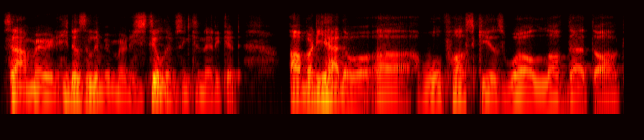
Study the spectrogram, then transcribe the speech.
It's not Meriden. He doesn't live in Meriden. He still lives in Connecticut. Uh, but he had a, a wolf husky as well. Love that dog.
